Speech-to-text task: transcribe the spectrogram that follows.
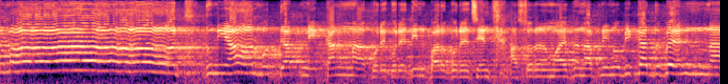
আমার, দুনিয়ার মধ্যে আপনি কান্না করে করে দিন পার করেছেন। আসরের ময়দান আপনি নবী কাঁদবেন না।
